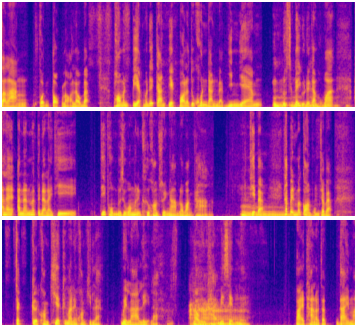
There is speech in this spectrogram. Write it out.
ตารางฝนตกเหรอแล้วแบบ พอมันเปียกมาด้วยการเปียกปอนแล้วทุกคนดันแบบยิ้มแย้มอืมรู้สึกได้อยู่ด้วยกัน ผมว่า อะไรอันนั้นมันเป็นอะไรที่ที่ผมรู้สึกว่ามันคือความสวยงามระหว่างทางอะที่แบบ ถ้าเป็นเมื่อก่อนผมจะแบบ จะเกิดความเครียดขึ้นมาในความคิดแล้วเวลาเลทละอ่าเรายังขายไม่เสร็จเลย ปลายทางเราจะได้ไหม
